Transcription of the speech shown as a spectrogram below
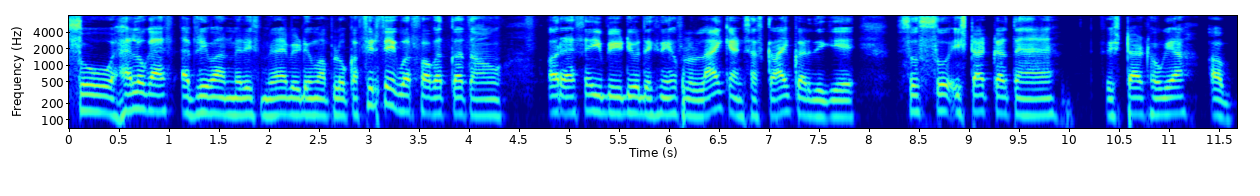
सो हेलो गैस एवरी वन मेरे इस नए वीडियो में आप लोग का फिर से एक बार स्वागत करता हूँ और ऐसे ही वीडियो देखने के आप लोग लाइक एंड सब्सक्राइब कर दीजिए सो सो स्टार्ट करते हैं सो स्टार्ट हो गया अब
